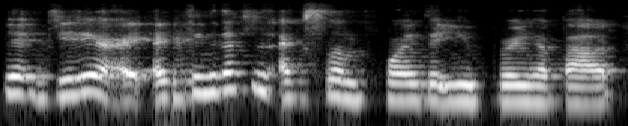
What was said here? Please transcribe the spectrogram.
Yeah, Didier, I, I think that's an excellent point that you bring about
